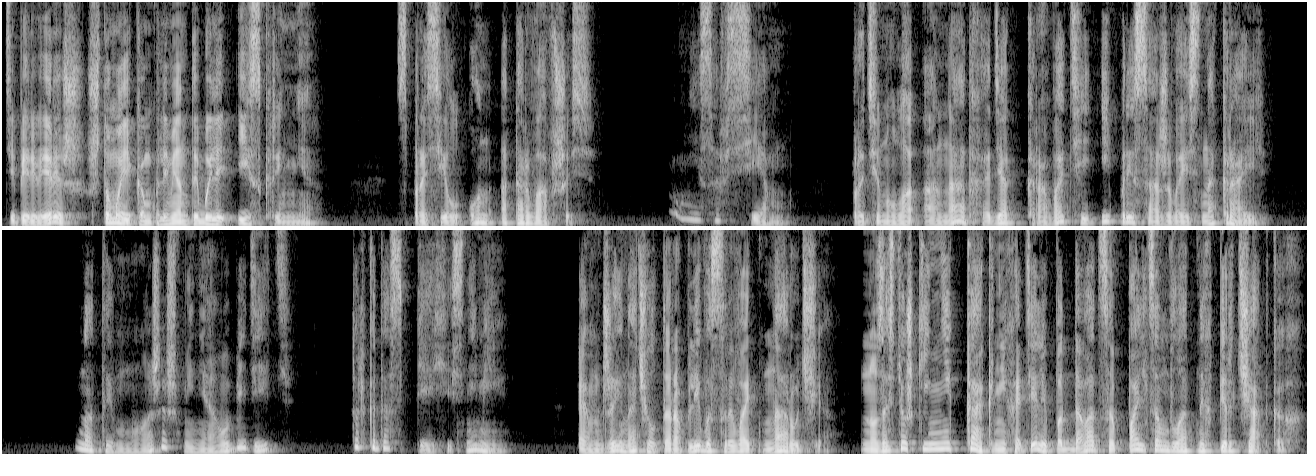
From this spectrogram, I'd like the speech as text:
«Теперь веришь, что мои комплименты были искренни?» Спросил он, оторвавшись. «Не совсем», Протянула она, отходя к кровати и присаживаясь на край. «Но ты можешь меня убедить. Только доспехи сними». М.Джей начал торопливо срывать наручи, но застежки никак не хотели поддаваться пальцам в латных перчатках,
